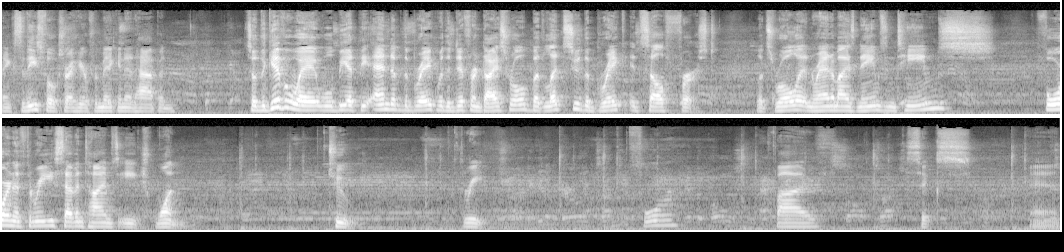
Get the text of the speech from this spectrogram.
Thanks to these folks right here for making it happen. So the giveaway will be at the end of the break with a different dice roll, but let's do the break itself first. Let's roll it and randomize names and teams. Four and a three, seven times each. One, two, three, four, five, six, and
